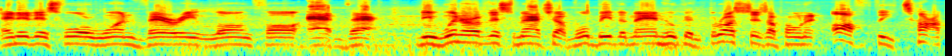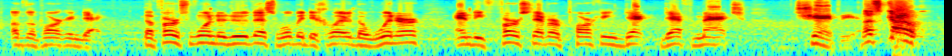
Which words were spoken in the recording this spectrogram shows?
and it is for one very long fall at that. The winner of this matchup will be the man who can thrust his opponent off the top of the parking deck. The first one to do this will be declared the winner and the first ever Parking Deck Deathmatch champion. Let's go!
